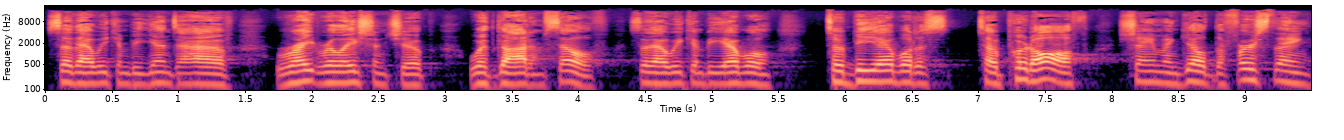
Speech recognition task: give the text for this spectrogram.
so that we can begin to have right relationship with God himself, so that we can be able to be able to, to put off shame and guilt. The first thing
